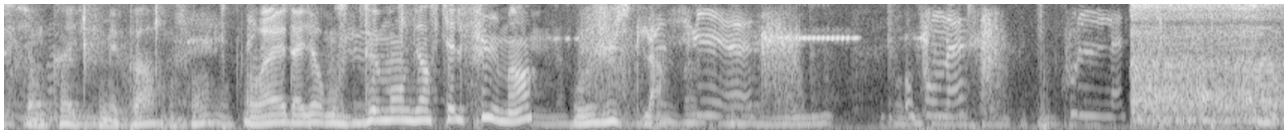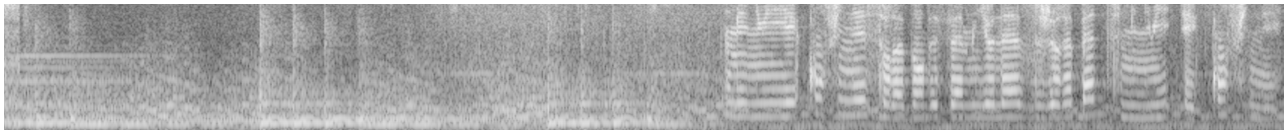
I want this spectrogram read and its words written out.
Si en cas il fumait pas, franchement. Ouais, d'ailleurs, on se demande bien ce qu'elle fume, hein. Au juste là. Je suis au pont neuf. Cool Minuit est confiné sur la bande FM lyonnaise. Je répète, minuit est confiné.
